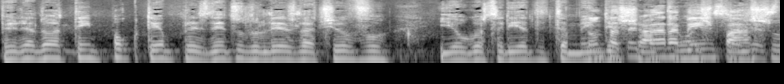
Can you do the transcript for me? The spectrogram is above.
Vereador, tem pouco tempo presidente do Legislativo e eu gostaria de também então, tá deixar aqui um espaço,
